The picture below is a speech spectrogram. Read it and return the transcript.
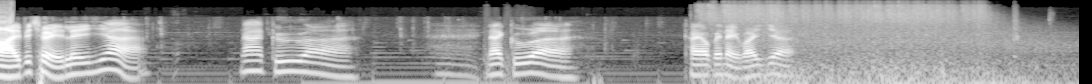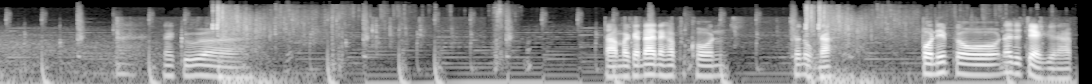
หายไปเฉยเลยเฮียน่ากลัว น่ากลัว ใครเอาไปไหนวะเฮียน่ากลัว ตามมากันได้นะครับทุกคน สนุกนะ โปรนี้โปรน่าจะแจกอยู่นะครับ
